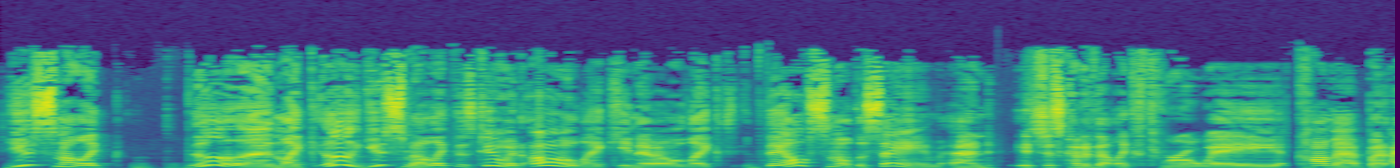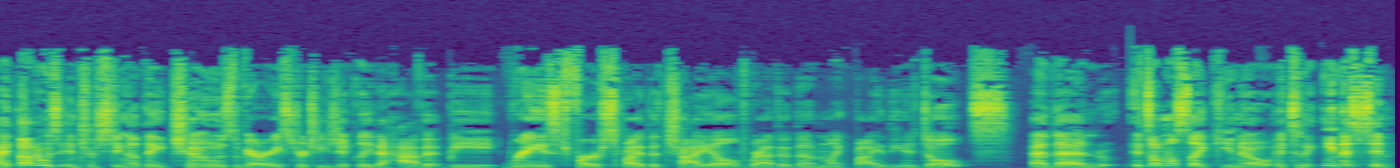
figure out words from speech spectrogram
"You smell like," ugh, and like, "Oh, you smell like this too," and oh, like you know, like they all smell the same, and it's just kind of that like throwaway comment. But I thought it was interesting that they chose very strategically to have it be raised first by the child rather than like by the adults. And then it's almost like, you know, it's an innocent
